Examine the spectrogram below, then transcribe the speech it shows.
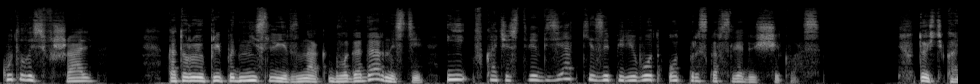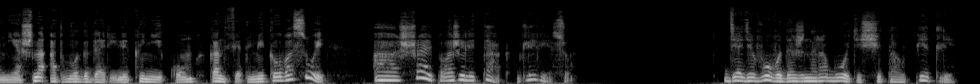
куталась в шаль, которую преподнесли в знак благодарности и в качестве взятки за перевод отпрыска в следующий класс. То есть, конечно, отблагодарили коньяком, конфетами и колбасой, а шаль положили так, для весу. Дядя Вова даже на работе считал петли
